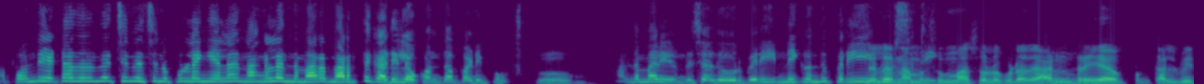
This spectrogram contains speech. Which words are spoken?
அப்போ வந்து எட்டாவது இருந்த சின்ன சின்ன பிள்ளைங்க எல்லாம் நாங்கெல்லாம் இந்த மர மரத்துக்கு அடியில உட்காந்து தான் படிப்போம். அந்த மாதிரி இருந்துச்சு. அது ஒரு பெரிய இன்னைக்கு வந்து பெரிய இல்ல நம்ம சும்மா சொல்லக்கூடாது. அன்றைய கல்வி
